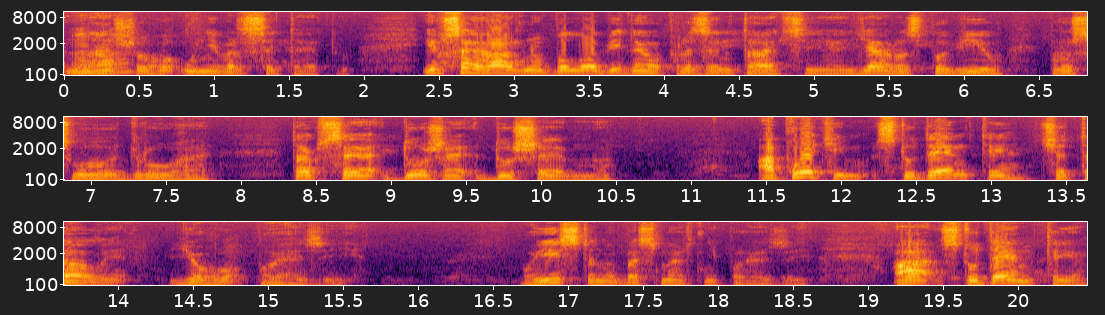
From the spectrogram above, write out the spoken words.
мов. Нашого університету. І все гарно було, відеопрезентація, я розповів про свого друга. Так все дуже душевно. А потім студенти читали його поезії. Воістину безсмертні поезії. А студенти,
